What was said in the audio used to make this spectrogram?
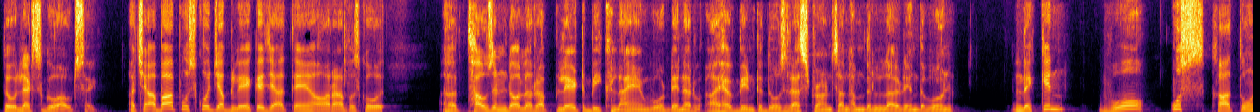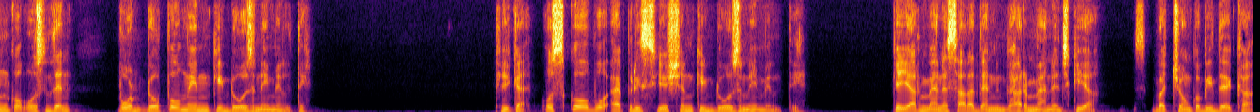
تو لیٹس گو آؤٹ سائڈ اچھا اب آپ اس کو جب لے کے جاتے ہیں اور آپ اس کو تھاؤزنڈ ڈالر پلیٹ بھی کھلائیں وہ dinner I have been to those restaurants الحمد للہ ان دا ورلڈ لیکن وہ اس خاتون کو اس دن وہ ڈوپومین کی ڈوز نہیں ملتی۔ ٹھیک ہے؟ اس کو وہ اپریسیشن کی ڈوز نہیں ملتی۔ کہ یار، میں نے سارا دن گھر مینج کیا، بچوں کو بھی دیکھا،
